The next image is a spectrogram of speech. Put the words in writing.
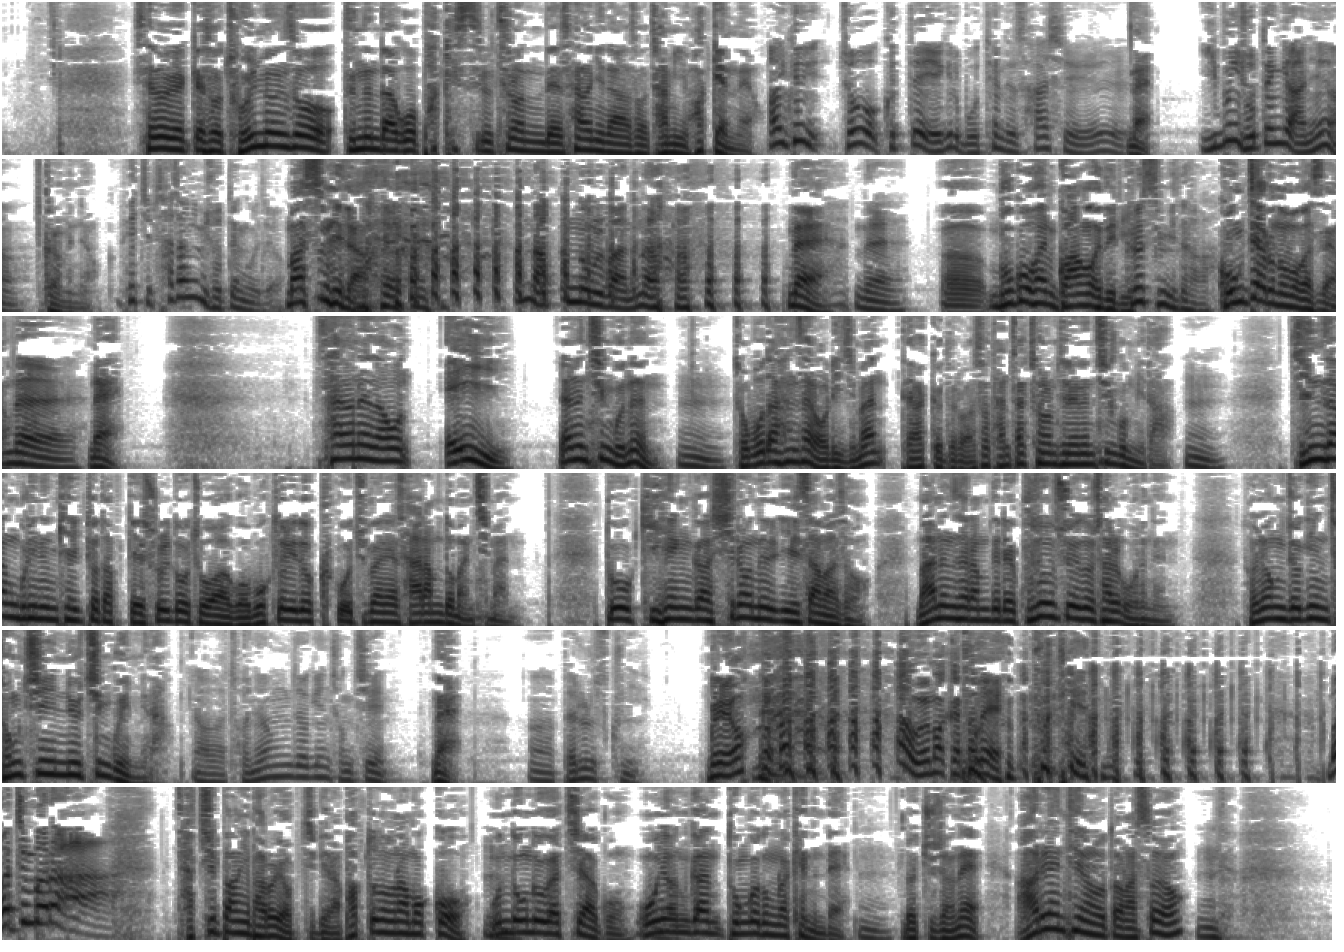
새벽에 깨서 졸면서 듣는다고 팟캐스트를 틀었는데 사연이 나와서 잠이 확 깼네요. 아니, 그, 저, 그때 얘기를 못 했는데, 사실. 네. 이분이 줬댄 게 아니에요. 그러면요. 횟집 사장님이 줬댄 거죠. 맞습니다. 나쁜 놈을 봤나. 네. 네. 어, 무고한 광어들이. 그렇습니다. 공짜로 넘어갔어요. 네. 네. 사연에 나온 A라는 친구는 음, 저보다 한 살 어리지만 대학교 들어와서 단짝처럼 지내는 친구입니다. 음. 진상 부리는 캐릭터답게 술도 좋아하고 목소리도 크고 주변에 사람도 많지만 또 기행과 실언을 일삼아서 많은 사람들의 구설수에도 잘 오르는 전형적인 정치인류 친구입니다. 어, 전형적인 정치인. 네. 어, 베를루스쿠니. 그래요? 외막 같다네. 푸틴. 맛좀 봐라! 자취방이 바로 옆집이라 밥도 놀아 먹고 운동도 같이 하고 5년간 동거동락했는데 음. 몇주 전에 아르헨티나로 떠났어요. 음.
